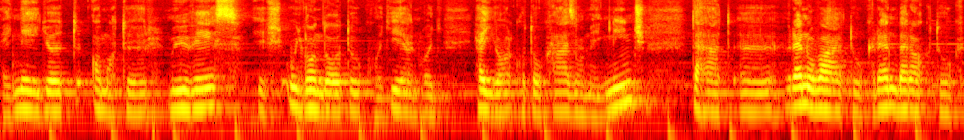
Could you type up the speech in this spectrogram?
egy négy-öt amatőr művész, és úgy gondoltuk, hogy ilyen, hogy helyi alkotók háza még nincs, tehát ö, renováltuk, rendbe raktuk,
